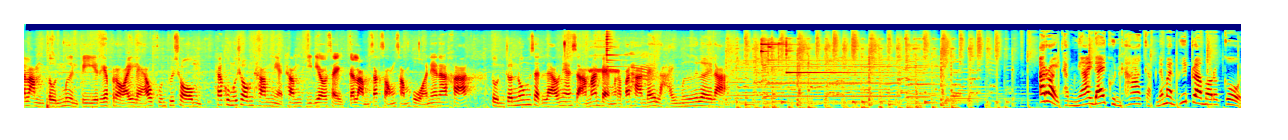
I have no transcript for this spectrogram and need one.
กระหล่ำตุ๋นหมื่นปีเรียบร้อยแล้วคุณผู้ชม ถ้าคุณผู้ชมทำเนี่ยทำทีเดียวใส่กระหล่ำสักสองสามหัวเนี่ยนะคะ ตุ๋นจนนุ่มเสร็จแล้วเนี่ยสามารถแบ่งรับประทานได้หลายมื้อเลยล่ะ อร่อยทำง่ายได้คุณค่ากับน้ำมันพืชตรามรกต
